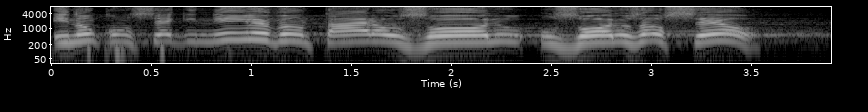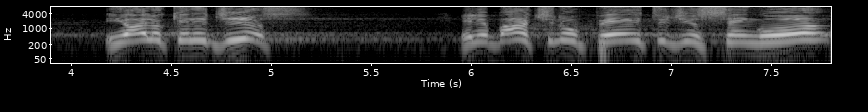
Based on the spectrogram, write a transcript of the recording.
e não consegue nem levantar os olhos, os olhos ao céu. E olha o que ele diz. Ele bate no peito e diz: Senhor,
